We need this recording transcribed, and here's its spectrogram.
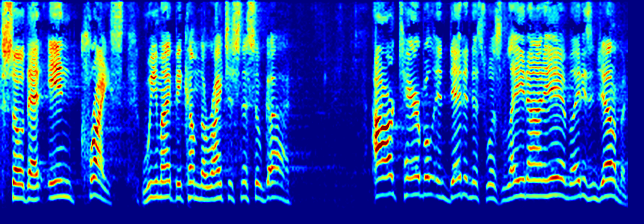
so that in Christ we might become the righteousness of God. Our terrible indebtedness was laid on him, ladies and gentlemen.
